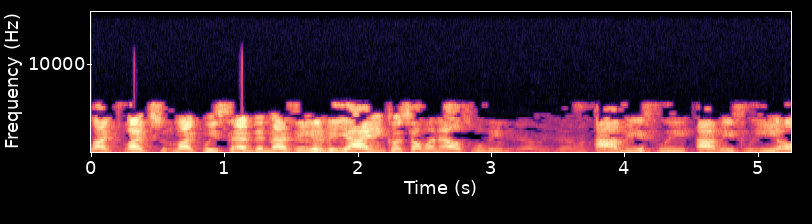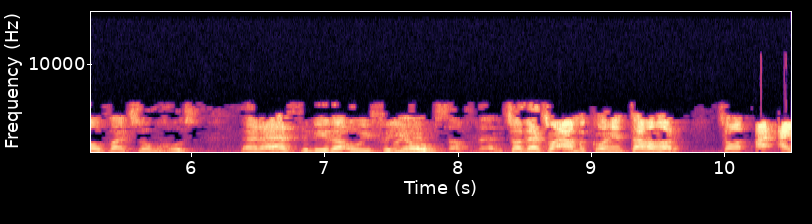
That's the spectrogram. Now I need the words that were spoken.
Like, like, like we said, the nazir v'yayin because someone else will eat it. Obviously, obviously he holds like sumchus. That has to be ra'ui for you. So that's why I'm a kohen tahor. So I, I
